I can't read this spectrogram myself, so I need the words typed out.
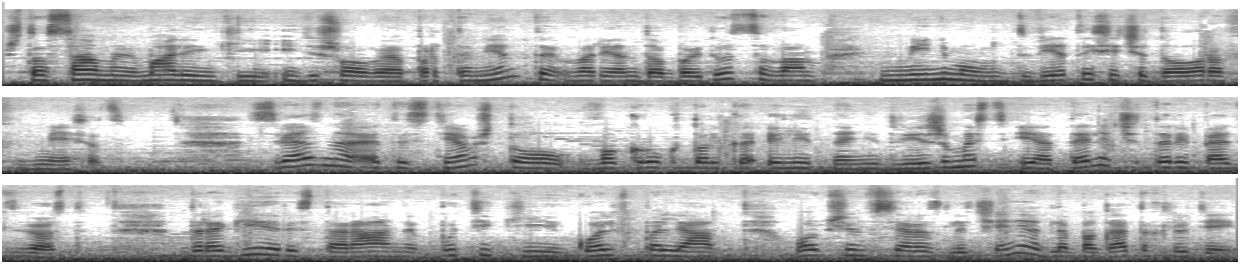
что самые маленькие и дешевые апартаменты в аренду обойдутся вам минимум 2000 долларов в месяц. Связано это с тем, что вокруг только элитная недвижимость и отели 4-5 звезд. Дорогие рестораны, бутики, гольф-поля, в общем все развлечения для богатых людей.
